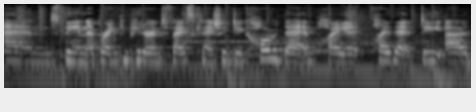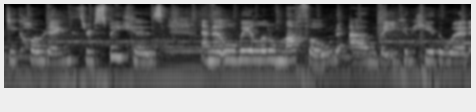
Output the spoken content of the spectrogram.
And then a brain computer interface can actually decode that and play it, play that de- uh, decoding through speakers, and it will be a little muffled, um, but you can hear the word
